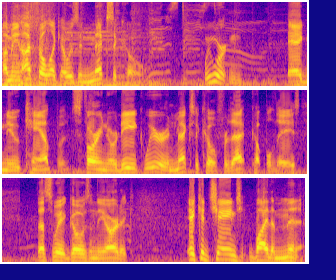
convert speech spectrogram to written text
I mean, I felt like I was in Mexico. We weren't in Agnew Camp at Safari Nordik. We were in Mexico for that couple days. That's the way it goes in the Arctic. It could change by the minute.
